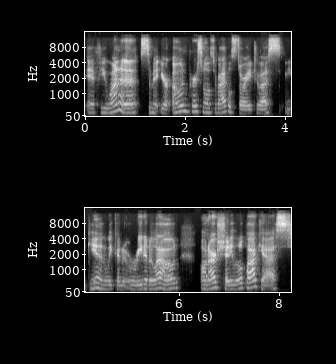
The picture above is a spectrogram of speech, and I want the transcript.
if you want to submit your own personal survival story to us, you can. We can read it aloud on our shitty little podcast,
